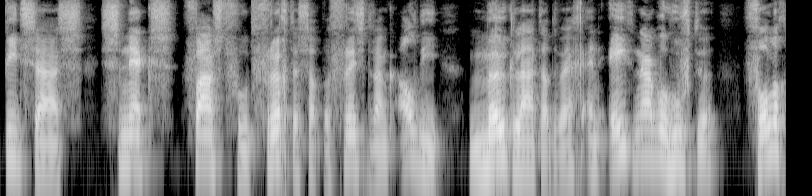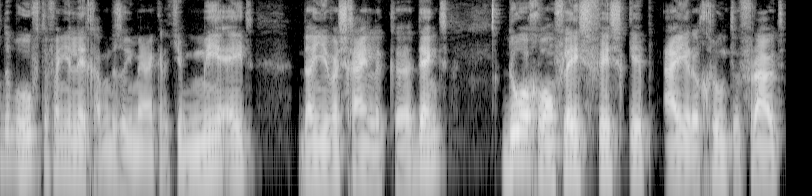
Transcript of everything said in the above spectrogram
pizza's, snacks, fastfood, vruchtensappen, frisdrank, al die meuk laat dat weg en eet naar behoefte. Volg de behoeften van je lichaam. En dan zul je merken dat je meer eet dan je waarschijnlijk uh, denkt. Door gewoon vlees, vis, kip, eieren, groenten, fruit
